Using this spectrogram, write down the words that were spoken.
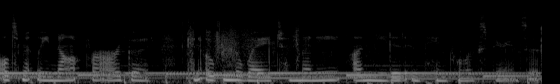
ultimately not for our good, can open the way to many unneeded and painful experiences.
